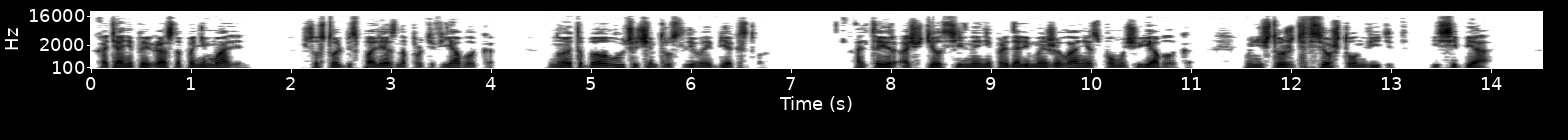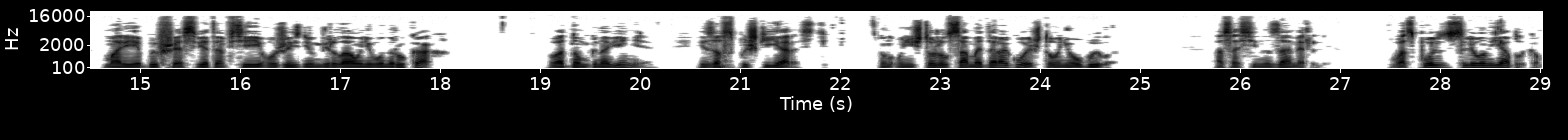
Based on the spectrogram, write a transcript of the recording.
хотя они прекрасно понимали, что столь бесполезно против яблока, но это было лучше, чем трусливое бегство. Альтаир ощутил сильное непреодолимое желание с помощью яблока уничтожить все, что он видит, и себя. Мария, бывшая светом всей его жизни, умерла у него на руках. В одно мгновение, из-за вспышки ярости, Он уничтожил самое дорогое, что у него было. Ассасины замерли. Воспользуется ли он яблоком?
